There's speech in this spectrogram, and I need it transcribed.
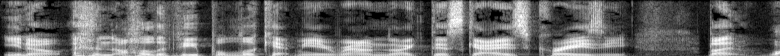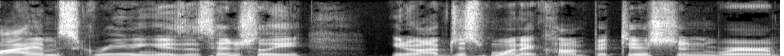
you know, and all the people look at me around like, this guy is crazy. But why I'm screaming is essentially, you know, I've just won a competition where,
